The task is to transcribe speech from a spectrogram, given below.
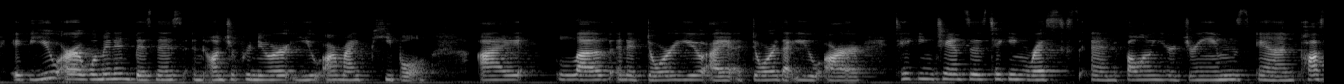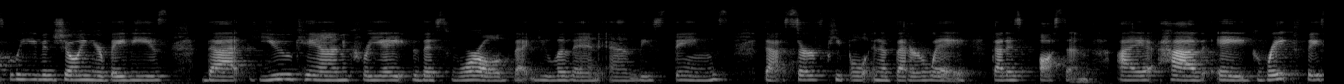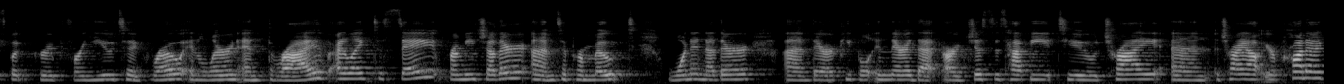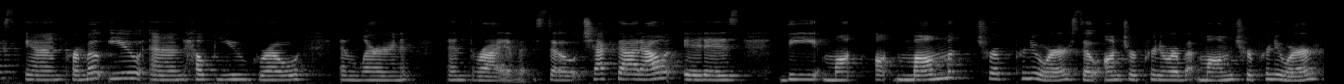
If you are a woman in business, an entrepreneur, you are my people. I love and adore you. I adore that you are taking chances, taking risks, and following your dreams, and possibly even showing your babies that you can create this world that you live in and these things that serve people in a better way. That is awesome. I have a great Facebook group for you to grow and learn and thrive, I like to say, from each other um, to promote one another. Uh, there are people in there that are just as happy to try and try out your products and promote you and help you grow and learn and thrive. So check that out. It is the mom, uh, entrepreneur, so entrepreneur, but momtrepreneur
